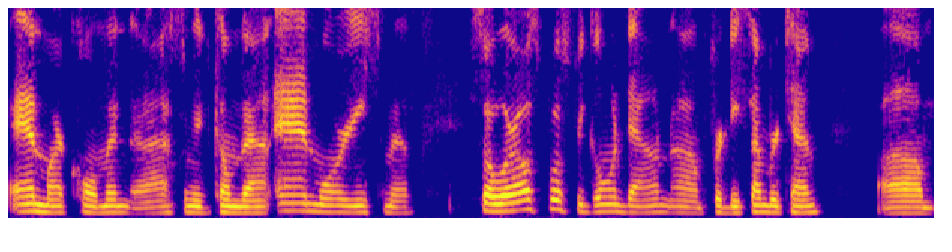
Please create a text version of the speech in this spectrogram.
and Mark Coleman, and asked him he'd come down, and Maurice Smith. So we're all supposed to be going down um, for December 10th. Um,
